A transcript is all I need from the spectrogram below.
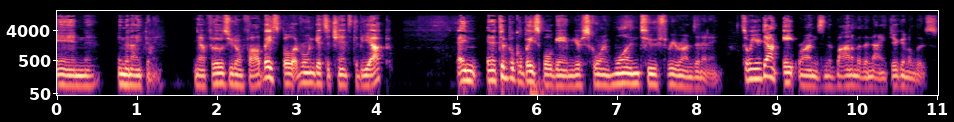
in in the ninth inning. Now, for those who don't follow baseball, everyone gets a chance to be up. And in a typical baseball game, you're scoring one, two, three runs an inning. So when you're down eight runs in the bottom of the ninth, you're going to lose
